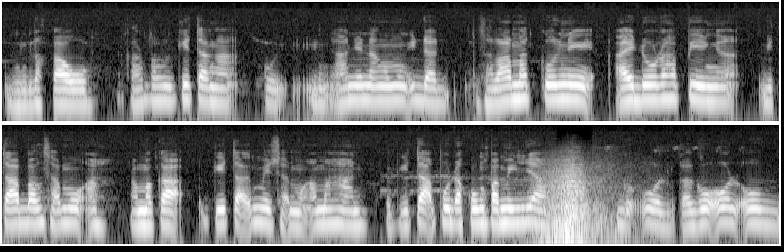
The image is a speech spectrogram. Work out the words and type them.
nilakaw karon pa kita nga uy, ani nang among edad. Salamat ko ni Idol Rapi nga gitabang sa mo ah nga makakita mi sa mga amahan. Makita pud akong pamilya. Guol kaguol og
